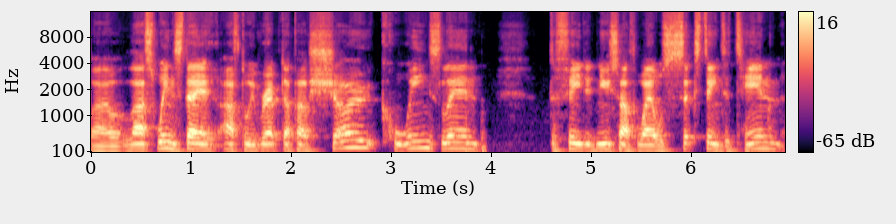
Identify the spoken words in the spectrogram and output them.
uh, last Wednesday, after we wrapped up our show, Queensland defeated New South Wales 16 to 10.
